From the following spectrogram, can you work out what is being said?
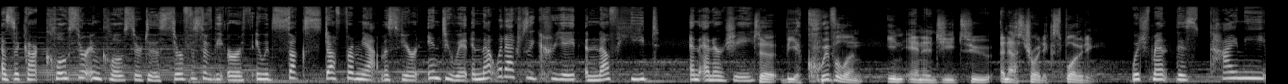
As it got closer and closer to the surface of the Earth, it would suck stuff from the atmosphere into it, and that would actually create enough heat and energy, to be equivalent in energy to an asteroid exploding. which meant this tiny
